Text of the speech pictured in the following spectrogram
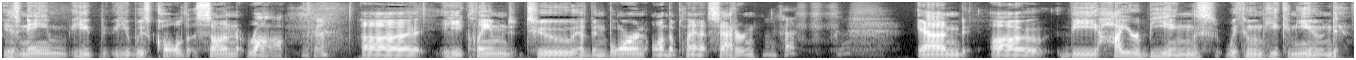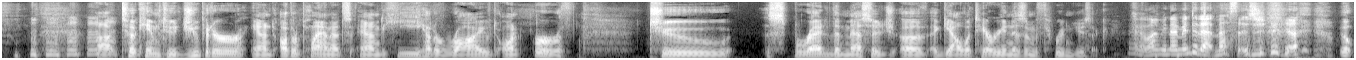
his name he he was called Sun Ra. Okay. Uh, he claimed to have been born on the planet Saturn, Okay. and uh, the higher beings with whom he communed uh, took him to Jupiter and other planets, and he had arrived on Earth to spread the message of egalitarianism through music. Well, I mean, I'm into that message. yeah. Oh,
